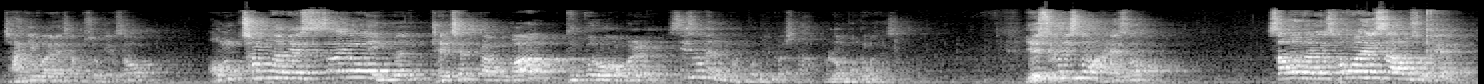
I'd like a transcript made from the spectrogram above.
자기와의 삶 속에서 엄청나게 쌓여있는 죄책감과 부끄러움을 씻어내는 방법일 것이다. 물론 복음 안에서. 예수 그리스도 안에서 싸워가는 성화의 싸움 속에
